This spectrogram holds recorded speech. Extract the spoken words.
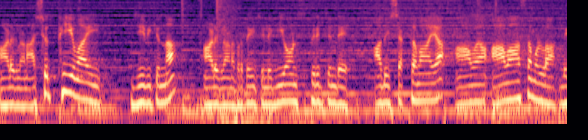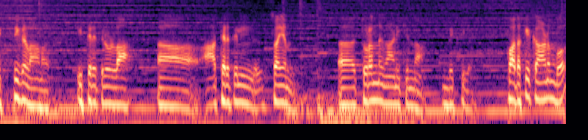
ആളുകളാണ്. അശുദ്ധിയുമായി ജീവിക്കുന്ന ആളുകളാണ്. പ്രത്യേകിച്ച് ലഗിയോൺ സ്പിരിറ്റിന്റെ അതിശക്തമായ ആവാ ആവാസമുള്ള വ്യക്തികളാണ് ഇത്തരത്തിലുള്ള അത്തരത്തിൽ സ്വയം തുറന്നു കാണിക്കുന്ന വ്യക്തികൾ. അപ്പോൾ അതൊക്കെ കാണുമ്പോൾ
